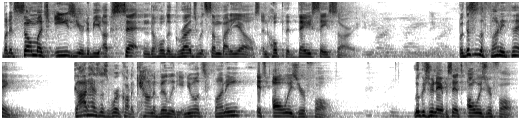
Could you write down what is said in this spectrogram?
But it's so much easier to be upset and to hold a grudge with somebody else and hope that they say sorry. But this is a funny thing God has this word called accountability. And you know what's funny? It's always your fault. Look at your neighbor, say, It's always your fault.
